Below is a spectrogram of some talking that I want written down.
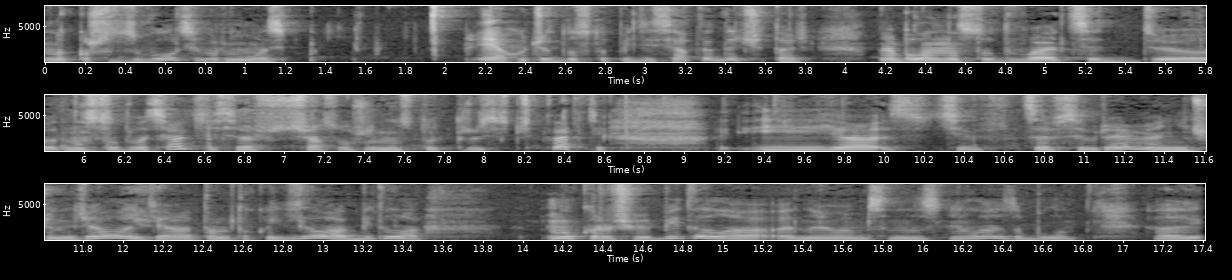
На що з вулиці вернулась. Я хочу до 150 дочитати. Ну, Я була на 120, е, на 120, зараз уже на 134. І я ці- це все время нічого не делала. Я там тільки їла, обідала. Ну, коротше, обідала, але я вам це не засняла, забула. Е,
